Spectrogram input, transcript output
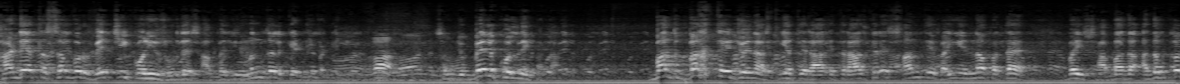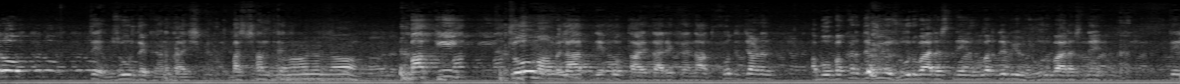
ساڈے تصور وچ ہی کوئی حضور دے صحابہ دی منزل کیڑی بڑی ہے۔ سمجھو بالکل نہیں پتہ بدبخت جو ان ہستیاں اعتراض کرے سان تے بھائی اتنا پتہ ہے بھائی صحابہ دا ادب کرو تے حضور دے گھر دا عشق کرو۔ بس سان تے۔ باقی جو معاملات نے وہ تائیدار کائنات خود جانن ابو بکر دے بھی حضور وارث نے عمر دے بھی حضور وارث نے تے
